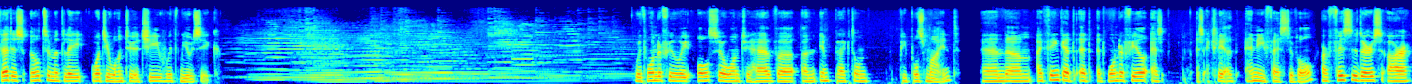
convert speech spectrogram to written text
That is ultimately what you want to achieve with music. With Wonderfeel, we also want to have uh, an impact on people's mind. And um, I think at, at, at as, as actually at any festival, our visitors are,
